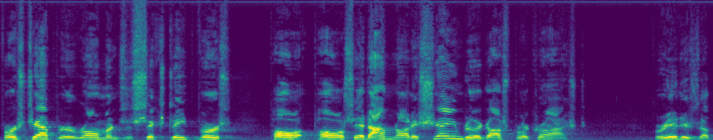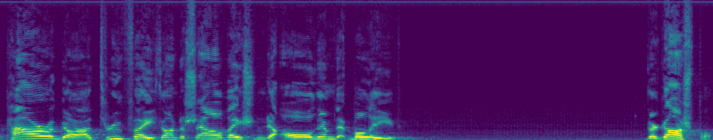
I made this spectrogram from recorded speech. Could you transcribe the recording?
first chapter of Romans, the 16th verse, Paul, Paul said, I'm not ashamed of the gospel of Christ, for it is the power of God through faith unto salvation to all them that believe. The gospel.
